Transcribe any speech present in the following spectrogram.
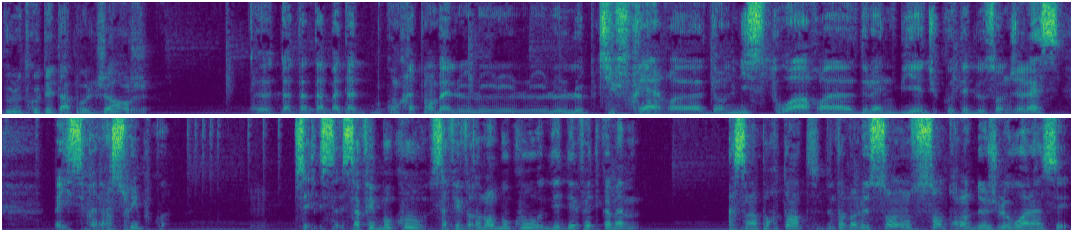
de l'autre côté, t'as Paul George, euh, t'as, t'as- t'as- bah, t'as concrètement bah, le, le, le, le- le petit frère euh, dans l'histoire euh, de la NBA du côté de Los Angeles, bah, ils se prennent un sweep, quoi. Ça, ça fait beaucoup, ça fait vraiment beaucoup. Des défaites quand même assez importantes, notamment le 111-132, je le vois là, c'est...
